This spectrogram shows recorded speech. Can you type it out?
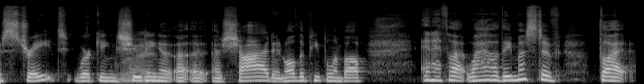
straight, working, right. shooting a, a, a shot, and all the people involved. And I thought, wow, they must have thought,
